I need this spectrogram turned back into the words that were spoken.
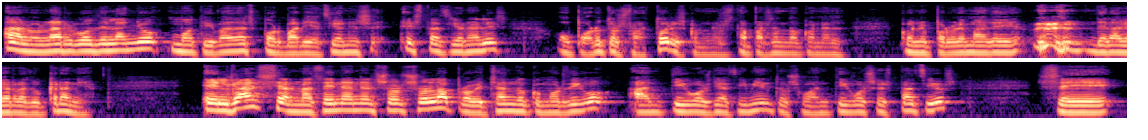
a lo largo del año motivadas por variaciones estacionales o por otros factores, como nos está pasando con el, con el problema de, de la guerra de Ucrania. El gas se almacena en el subsuelo aprovechando, como os digo, antiguos yacimientos o antiguos espacios, se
